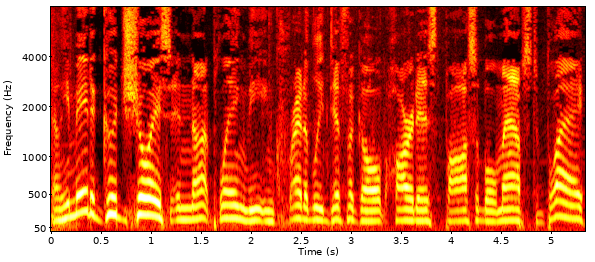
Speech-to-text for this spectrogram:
Now, he made a good choice in not playing the incredibly difficult, hardest possible maps to play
